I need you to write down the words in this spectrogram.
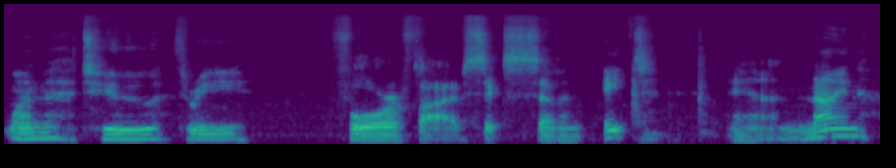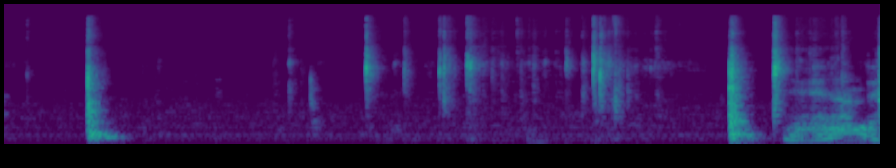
one, two, three, four, five, six, seven, eight, and nine. And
